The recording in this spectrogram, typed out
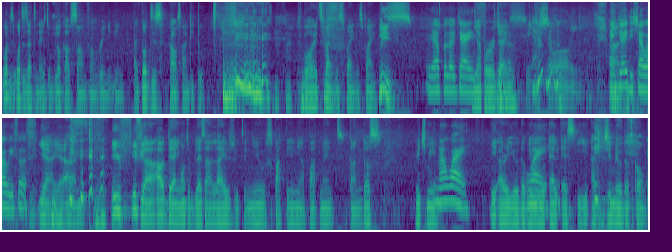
what is what is that thing that used to block out sound from rain again i thought this house had it too but it's fine it's fine it's fine please We apologize. we apologize We are sorry. Enjoy the shower with us. yeah yeah and if if you are out there and you want to bless our lives with a new sparkling new apartment you can just reach me Ima, why? E e-r-u-w-l-s-e at gmail.com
